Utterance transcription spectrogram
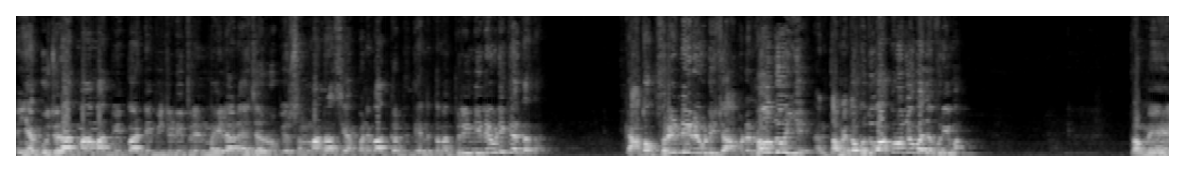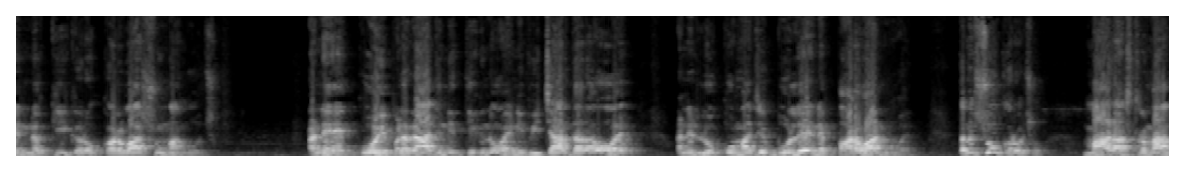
અહીંયા ગુજરાતમાં આમ આદમી પાર્ટી વીજળી ફ્રી મહિલાને હજાર રૂપિયા સન્માન રાશિ આપવાની વાત કરતી હતી, અને તમે ફ્રીની રેવડી કહેતા હતા. કે આ તો ફ્રીની રેવડી છે, આપણે ન જોઈએ. અને તમે તો બધું વાપરો છો પાછા ફ્રીમાં તમે નક્કી કરો કરવા શું માંગો છો. અને કોઈ પણ રાજનીતિજ્ઞ હોય એની વિચારધારા હોય અને લોકોમાં જે બોલે એને પાડવાનું હોય તમે શું કરો છો? મહારાષ્ટ્રમાં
